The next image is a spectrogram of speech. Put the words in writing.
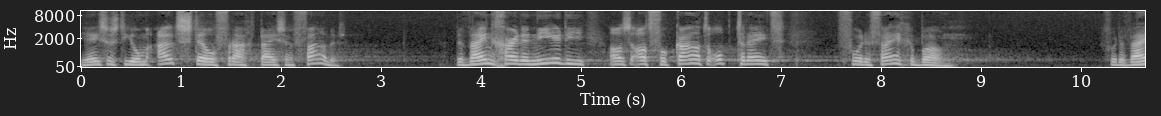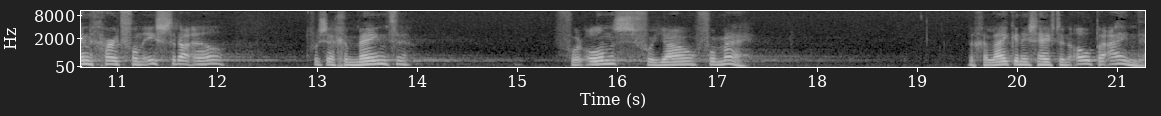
Jezus die om uitstel vraagt bij zijn vader. De wijngaardenier die als advocaat optreedt voor de vijgenboom. Voor de wijngaard van Israël, voor zijn gemeente, voor ons, voor jou, voor mij. De gelijkenis heeft een open einde.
